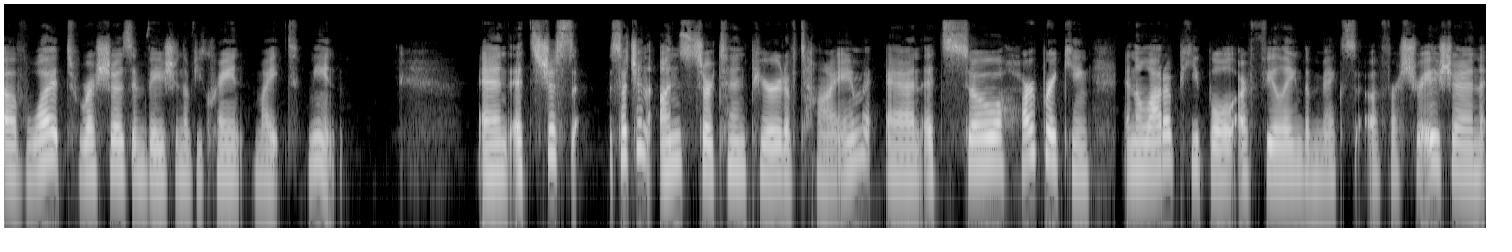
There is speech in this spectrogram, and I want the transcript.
of what Russia's invasion of Ukraine might mean. And it's just such an uncertain period of time and it's so heartbreaking and a lot of people are feeling the mix of frustration,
